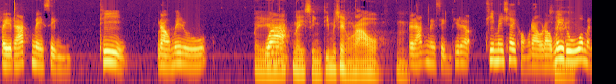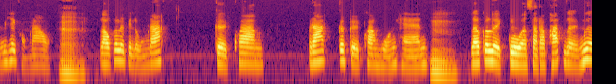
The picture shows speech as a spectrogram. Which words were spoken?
ไปรักในสิ่งที่เราไม่รู้ ไปว่ารักในสิ่งที่ไม่ใช่ของเราอืมไปรักในสิ่งที่เราที่ไม่ใช่ของเรา เราไม่รู้ว่ามันไม่ใช่ของเราอ่าเราก็เลยไปหลงรัก เกิดความรักก็เกิดความหวงแหนอืม แล้วก็เลยกลัวสารพัดเลยเมื่อ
